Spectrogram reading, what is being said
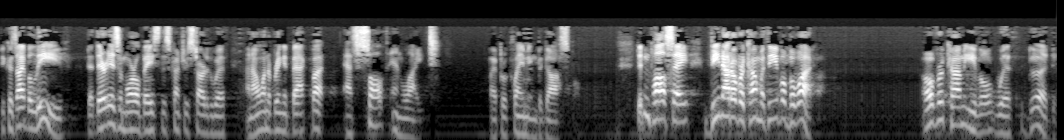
because I believe that there is a moral base this country started with and I want to bring it back, but as salt and light by proclaiming the gospel. Didn't Paul say, be not overcome with evil, but what? Overcome evil with good.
